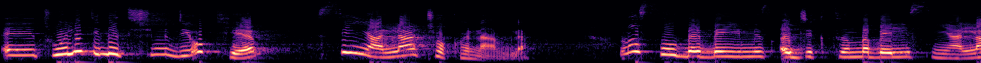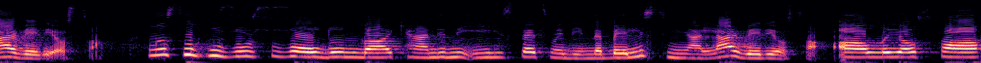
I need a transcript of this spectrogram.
Ee, tuvalet iletişimi diyor ki sinyaller çok önemli. Nasıl bebeğimiz acıktığında belli sinyaller veriyorsa, nasıl huzursuz olduğunda, kendini iyi hissetmediğinde belli sinyaller veriyorsa, ağlıyorsa,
